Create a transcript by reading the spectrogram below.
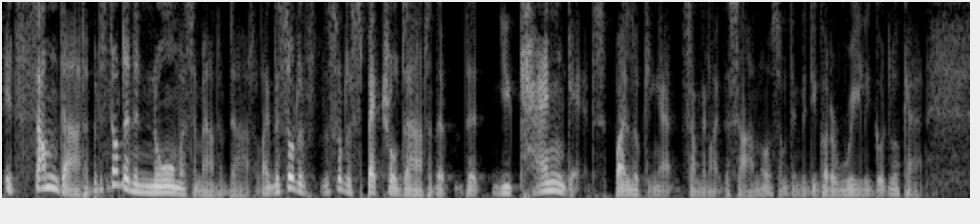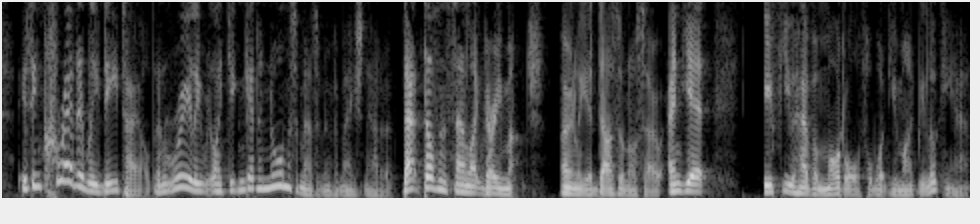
it's some data, but it's not an enormous amount of data. Like the sort of the sort of spectral data that that you can get by looking at something like the sun or something that you've got a really good look at is incredibly detailed and really like you can get enormous amounts of information out of it. That doesn't sound like very much, only a dozen or so. And yet, if you have a model for what you might be looking at,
